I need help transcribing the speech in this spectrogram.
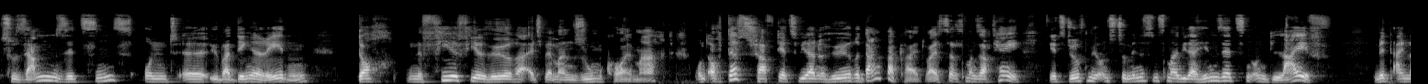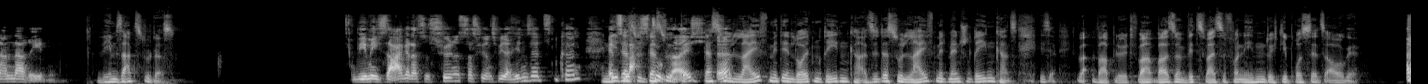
Zusammensitzens und äh, über Dinge reden doch eine viel, viel höhere, als wenn man einen Zoom-Call macht. Und auch das schafft jetzt wieder eine höhere Dankbarkeit, weißt du, dass man sagt, hey, jetzt dürfen wir uns zumindest mal wieder hinsetzen und live miteinander reden. Wem sagst du das? Wie ich sage, dass es schön ist, dass wir uns wieder hinsetzen können. Nee, Jetzt dass, du, dass, du, gleich, dass äh? du live mit den Leuten reden kannst, also dass du live mit Menschen reden kannst. Ist, war, war blöd, war, war so ein Witz, weißt du, von hinten durch die Brust ins Auge.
